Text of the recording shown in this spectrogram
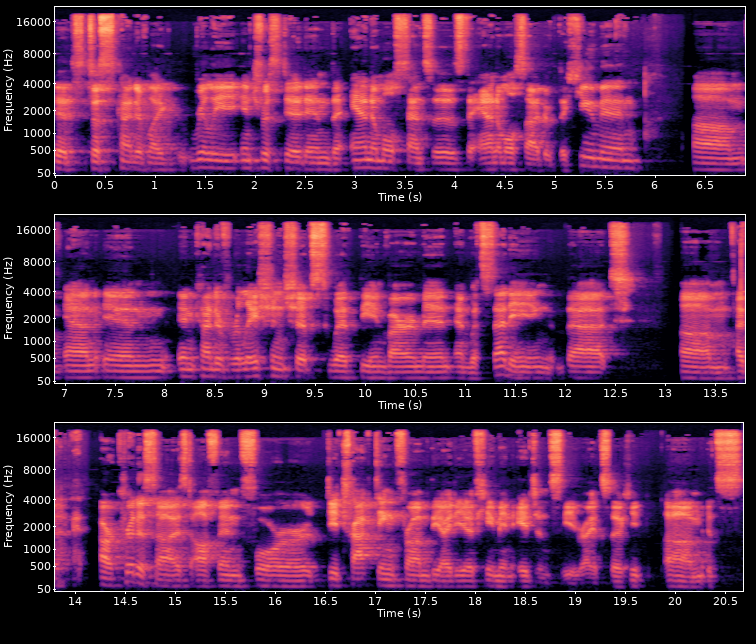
it's just kind of like really interested in the animal senses, the animal side of the human, um, and in in kind of relationships with the environment and with setting that um, are criticized often for detracting from the idea of human agency, right? So he, um, it's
